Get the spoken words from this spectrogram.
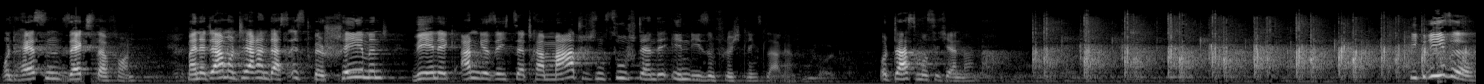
und Hessen sechs davon. Meine Damen und Herren, das ist beschämend wenig angesichts der dramatischen Zustände in diesen Flüchtlingslagern. Und das muss sich ändern. Die Krise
